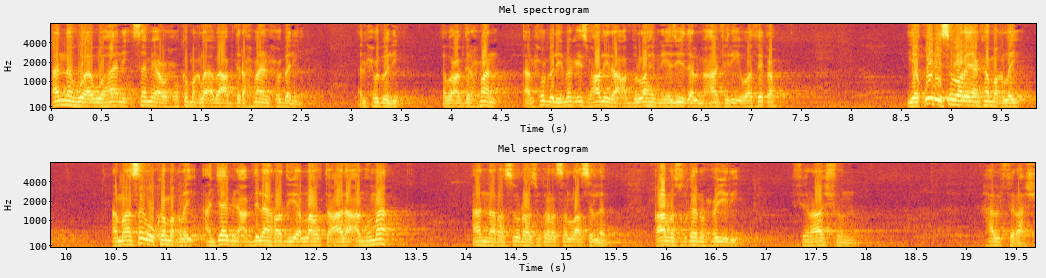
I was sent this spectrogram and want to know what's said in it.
anahu abu hani samica wuxuu ka maqlay aba cabdiraxmaan aubali alxubali abu cabdiraxmaan alxubali magaciis waxa la yihah cbdullahi bn yaziid almacaafiri waa iqa yaquul isagoo ayaan ka maqlay ama isagoo ka maqlay can jaabir bn cabdilah radia allahu tacala canhuma ana rasul rasulk sal l slm qaala rasulkan wuxuu yidhi firaashun hal firaash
